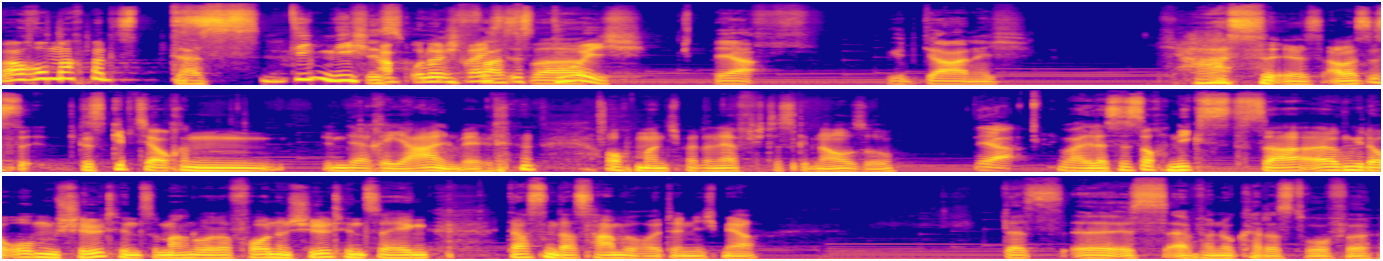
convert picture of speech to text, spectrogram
Warum macht man das, das Ding nicht ab oder streicht es durch? Ja, geht gar nicht. Ich hasse es, aber es ist, das gibt's ja auch in, in der realen Welt. auch manchmal, dann nervt mich das genauso. Ja. Weil das ist auch nichts, da irgendwie da oben ein Schild hinzumachen oder vorne ein Schild hinzuhängen. Das und das haben wir heute nicht mehr. Das äh, ist einfach nur Katastrophe.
